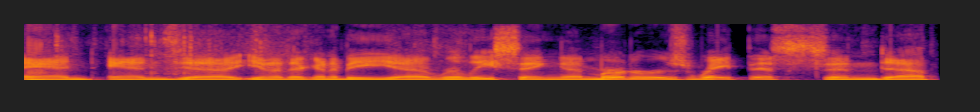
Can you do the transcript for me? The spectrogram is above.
and and uh, you know they're going to be uh, releasing uh, murderers, rapists, and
